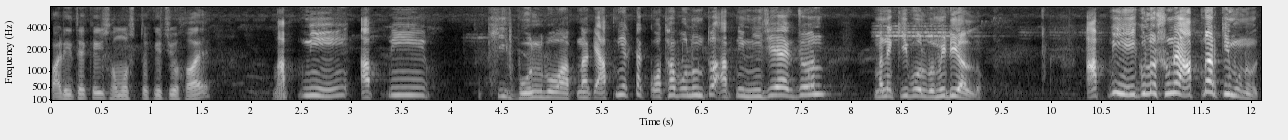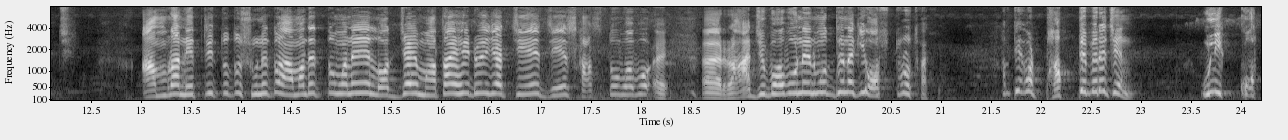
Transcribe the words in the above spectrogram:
বাড়ি থেকেই সমস্ত কিছু হয়। আপনি আপনি কি বলব আপনাকে? আপনি একটা কথা বলুন তো আপনি নিজে একজন মানে কি বলব মিডিয়ার লোক। আপনি এইগুলো শুনে আপনার কি মনে হচ্ছে? আমরা নেতৃত্ব তো শুনে তো আমাদের তো মানে লজ্জায় মাথায় হেড হয়ে যাচ্ছে যে স্বাস্থ্য ভবন রাজভবনের মধ্যে নাকি অস্ত্র থাকে। আপনি একবার ভাবতে পেরেছেন? উনি কত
